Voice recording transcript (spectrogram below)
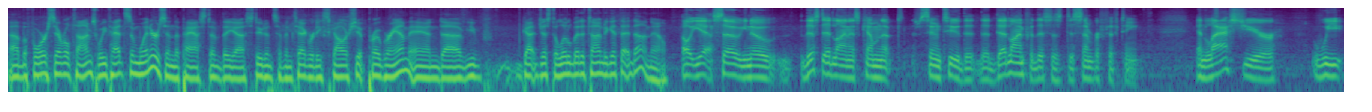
uh, before several times. We've had some winners in the past of the uh, Students of Integrity Scholarship Program, and uh, you've got just a little bit of time to get that done now. Oh yeah, so you know this deadline is coming up soon too. The the deadline for this is December fifteenth, and last year we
